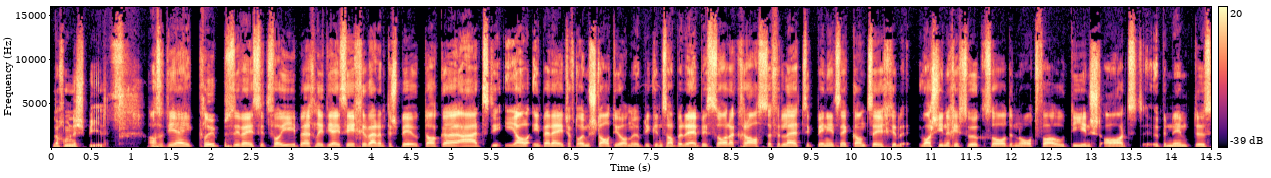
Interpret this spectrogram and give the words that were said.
nach einem Spiel? Also die haben Clubs, ich weiss jetzt von IBE die haben sicher während der Spieltage Ärzte in, Bereitschaft, auch im Stadion übrigens, aber äh, bei so einer krassen Verletzung bin ich jetzt nicht ganz sicher. Wahrscheinlich ist es wirklich so, der Notfalldienst, Arzt übernimmt es.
